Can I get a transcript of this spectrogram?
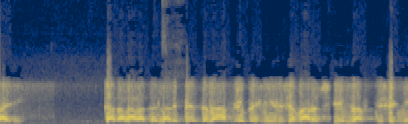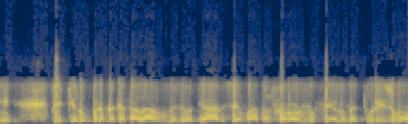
πάλι. Καταλάβατε, δηλαδή παίζεται ένα αύριο παιχνίδι σε βάρος της Λίμνα αυτή τη στιγμή. Και εκείνο που πρέπει να καταλάβουμε είναι ότι αν σε βάθος χρόνου θέλουμε τουρισμό,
